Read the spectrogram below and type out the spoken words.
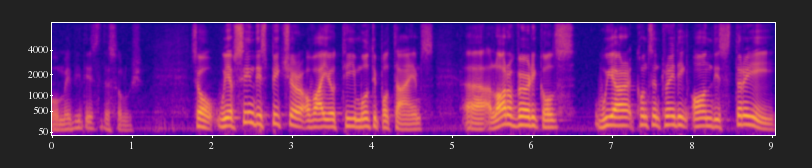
Or maybe this is the solution. So we have seen this picture of IoT multiple times, uh, a lot of verticals. We are concentrating on these three.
